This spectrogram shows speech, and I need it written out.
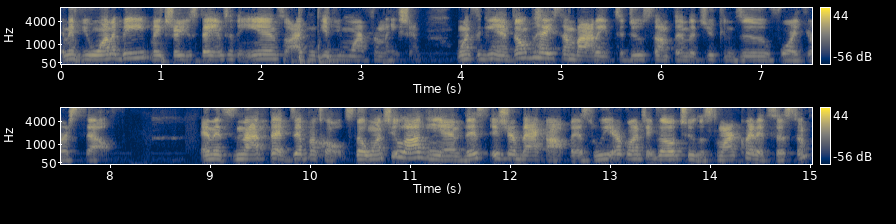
And if you want to be, make sure you stay into the end so I can give you more information. Once again, don't pay somebody to do something that you can do for yourself. And it's not that difficult. So once you log in, this is your back office. We are going to go to the smart credit system.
